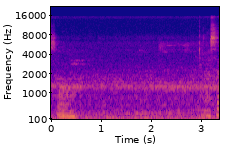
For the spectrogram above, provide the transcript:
सो ऐसे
